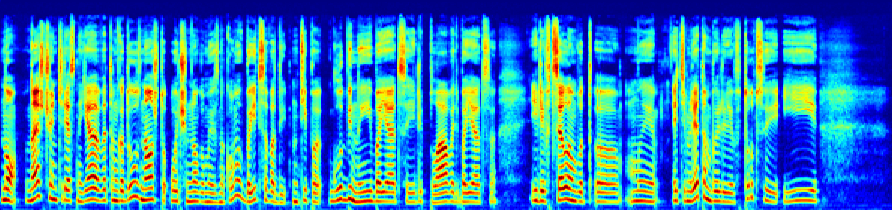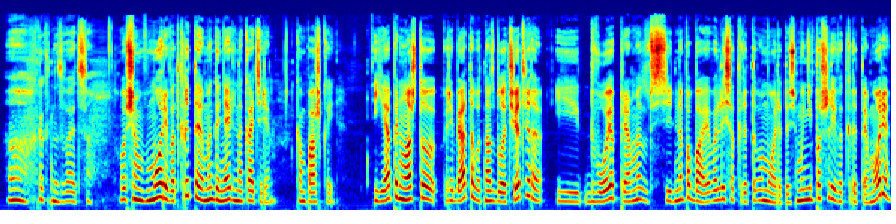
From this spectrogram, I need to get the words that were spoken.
Но, знаешь, что интересно? Я в этом году узнала, что очень много моих знакомых боится воды. Ну, типа, глубины боятся или плавать боятся. Или в целом, вот э, мы этим летом были в Турции и... Э, как это называется? В общем, в море, в открытое мы гоняли на катере компашкой. И я поняла, что ребята, вот нас было четверо, и двое прямо сильно побаивались открытого моря. То есть мы не пошли в открытое море,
